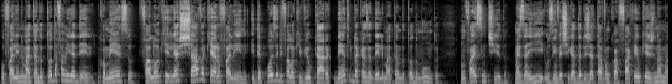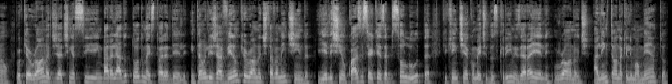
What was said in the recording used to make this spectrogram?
o Faline matando toda a família dele. No começo, falou que ele achava que era o Faline, e depois ele falou que viu o cara dentro da casa dele matando todo mundo. Não faz sentido. Mas aí os investigadores já estavam com a faca e o queijo na mão, porque o Ronald já tinha se embaralhado todo na história dele. Então eles já viram que o Ronald estava mentindo. E eles tinham quase certeza absoluta que quem tinha cometido os crimes era ele, o Ronald. Ali então, naquele momento,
